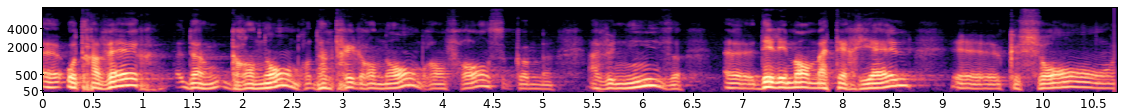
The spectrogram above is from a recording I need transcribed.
euh, au travers d'un grand nombre, d'un très grand nombre en France, comme à Venise, euh, d'éléments matériels que sont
